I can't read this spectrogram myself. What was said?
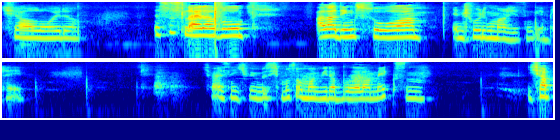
Tja, Leute. Es ist leider so. Allerdings zur Entschuldigung, mache ich jetzt ein Gameplay. Ich weiß nicht, wie muss ich muss auch mal wieder Brawler maxen. Ich habe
